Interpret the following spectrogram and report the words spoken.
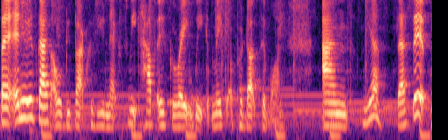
But, anyways, guys, I will be back with you next week. Have a great week. Make a productive one. And yeah, that's it.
